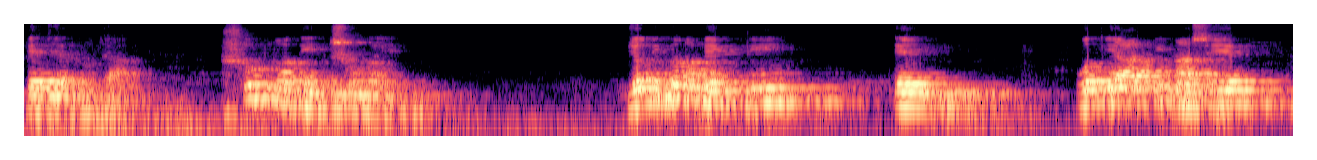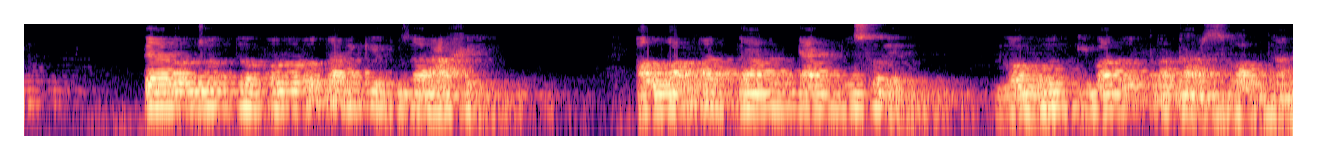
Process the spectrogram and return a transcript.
বেজের দিন সময়ে। যদি কোনো ব্যক্তি এই প্রতি আরবি মাসের তেরো, চোদ্দ, পনেরো তারিখে রোজা রাখে, আল্লাহ পাক এক বছরের নকল ইবাদত রাখার সব দান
